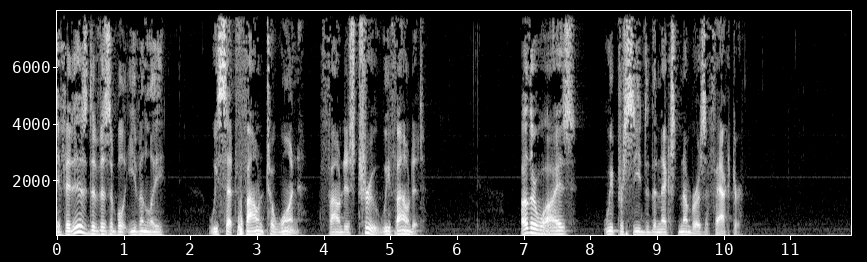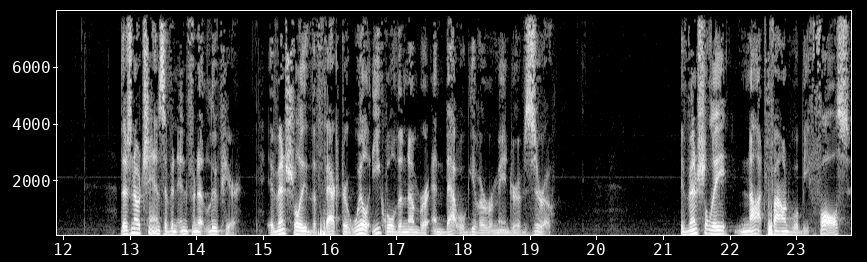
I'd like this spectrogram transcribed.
If it is divisible evenly, we set found to 1. Found is true. We found it. Otherwise, we proceed to the next number as a factor. There's no chance of an infinite loop here. Eventually, the factor will equal the number, and that will give a remainder of 0. Eventually, not found will be false.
